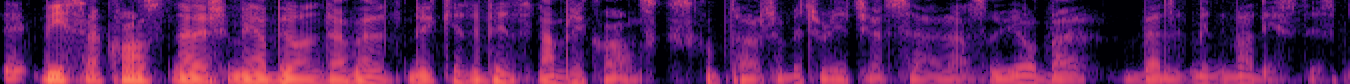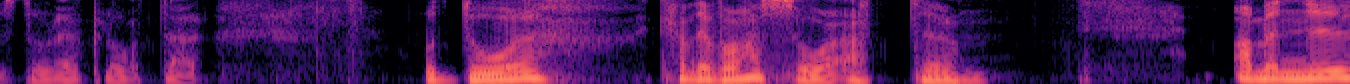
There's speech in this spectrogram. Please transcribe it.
eh, vissa konstnärer som jag beundrar väldigt mycket. Det finns en amerikansk skulptör som heter Richard Serra som jobbar väldigt minimalistiskt med stora plåtar. Och då kan det vara så att eh, ja, men nu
